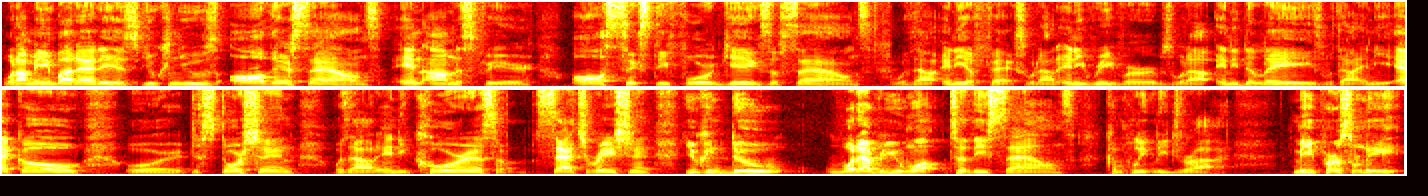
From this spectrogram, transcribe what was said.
What I mean by that is you can use all their sounds in Omnisphere all 64 gigs of sounds without any effects, without any reverbs, without any delays, without any echo or distortion, without any chorus or saturation. You can do whatever you want to these sounds completely dry. Me personally,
